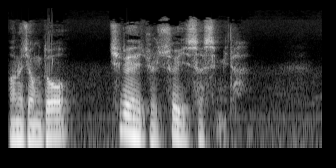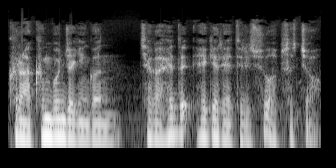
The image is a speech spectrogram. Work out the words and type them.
어느 정도 치료해 줄 수 있었습니다. 그러나 근본적인 건 제가 해결해 드릴 수 없었죠.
